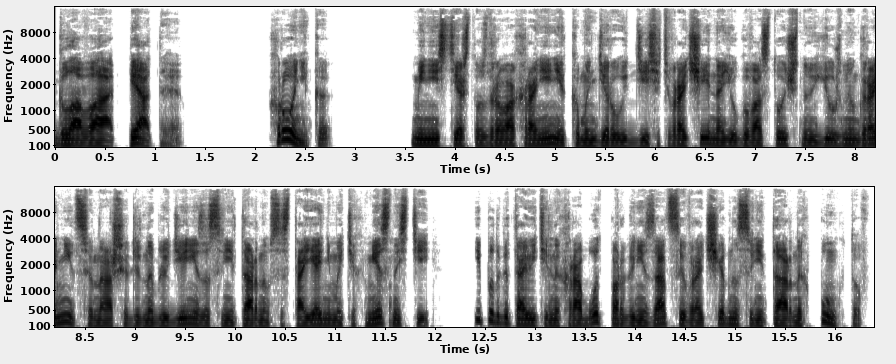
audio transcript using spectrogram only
Глава 5. Хроника. Министерство здравоохранения командирует 10 врачей на юго-восточную и южную границы нашей для наблюдения за санитарным состоянием этих местностей и подготовительных работ по организации врачебно-санитарных пунктов.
